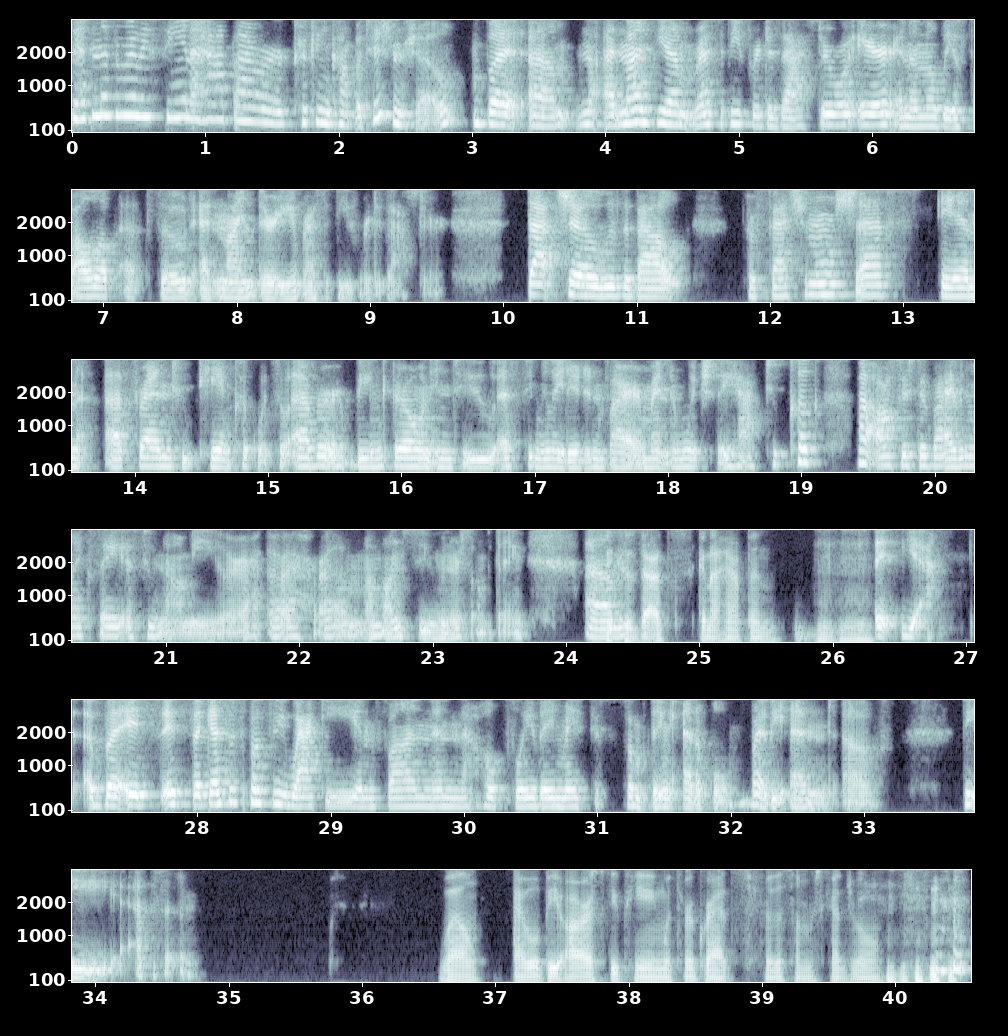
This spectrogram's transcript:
have never really seen a half hour cooking competition show, but um, at 9 p.m., Recipe for Disaster will air, and then there'll be a follow up episode at 9:30 of Recipe for Disaster. That show is about professional chefs and a friend who can't cook whatsoever being thrown into a simulated environment in which they have to cook while also surviving, like say a tsunami or, or um, a monsoon or something. Um, because that's gonna happen. Mm-hmm. It, yeah, but it's it's I guess it's supposed to be wacky and fun, and hopefully they make something edible by the end of the episode. Well, I will be RSVPing with regrets for the summer schedule.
